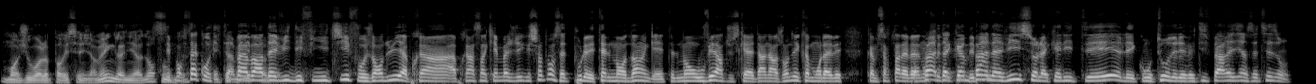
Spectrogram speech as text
moi je vois le Paris Saint-Germain gagner à Dortmund. C'est pour ça qu'on ne peut pas avoir d'avis définitif aujourd'hui après un, après un cinquième match de Ligue des Champions. Cette poule elle est tellement dingue, elle est tellement ouverte jusqu'à la dernière journée, comme on l'avait, comme certains l'avaient annoncé. T'as depuis quand même pas un avis sur la qualité, les contours de l'effectif parisien cette saison.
